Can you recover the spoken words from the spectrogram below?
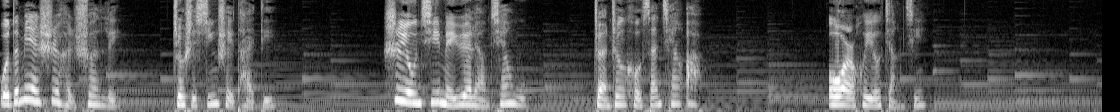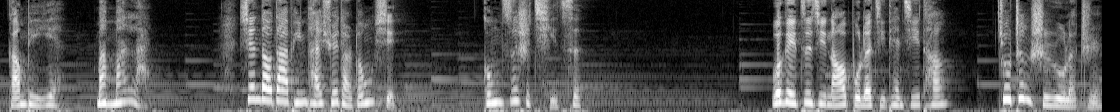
我的面试很顺利。就是薪水太低，试用期每月两千五，转正后三千二，偶尔会有奖金。刚毕业，慢慢来，先到大平台学点东西，工资是其次。我给自己脑补了几天鸡汤，就正式入了职。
